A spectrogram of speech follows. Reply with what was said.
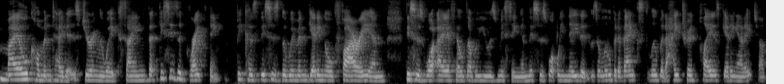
male commentators during the week saying that this is a great thing because this is the women getting all fiery and this is what AFLW was missing and this is what we needed. It was a little bit of angst, a little bit of hatred, players getting at each other.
